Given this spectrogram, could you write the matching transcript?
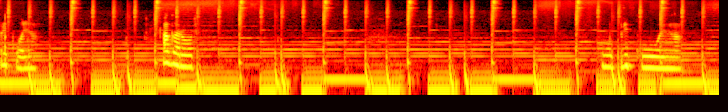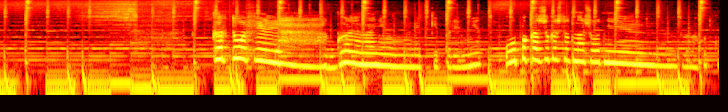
прикольно. Огород. О, прикольно. Картофель. В городе на нем редкий предмет. О, покажи-ка, что ты нашел вот не находку.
